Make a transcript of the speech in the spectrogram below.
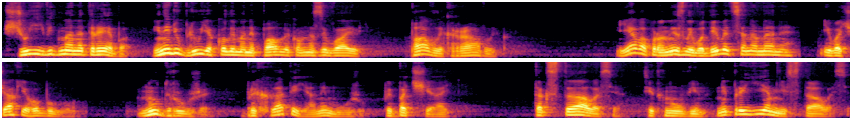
Що їй від мене треба? І не люблю я, коли мене Павликом називають. Павлик равлик. Ява пронизливо дивиться на мене, і в очах його було. Ну, друже, брехати я не можу. Вибачай. Так сталося, зітхнув він. Неприємність сталася.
